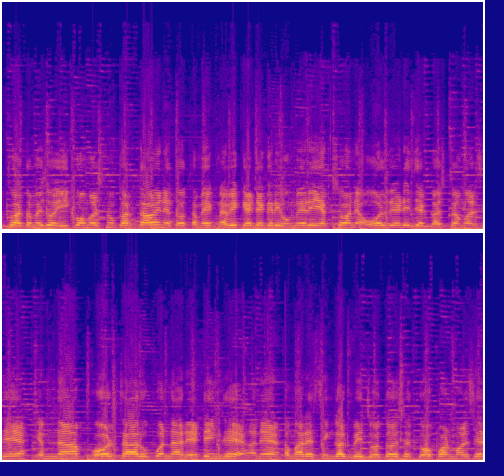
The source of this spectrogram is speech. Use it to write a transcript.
અથવા તમે જો ઈ કોમર્સનું કરતા હોય ને તો તમે એક નવી કેટેગરી ઉમેરી એકસો અને ઓલરેડી જે કસ્ટમર છે, એમના ફોર સ્ટાર ઉપરના રેટિંગ છે અને તમારે સિંગલ પીસ જોતો હશે તો પણ મળશે.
